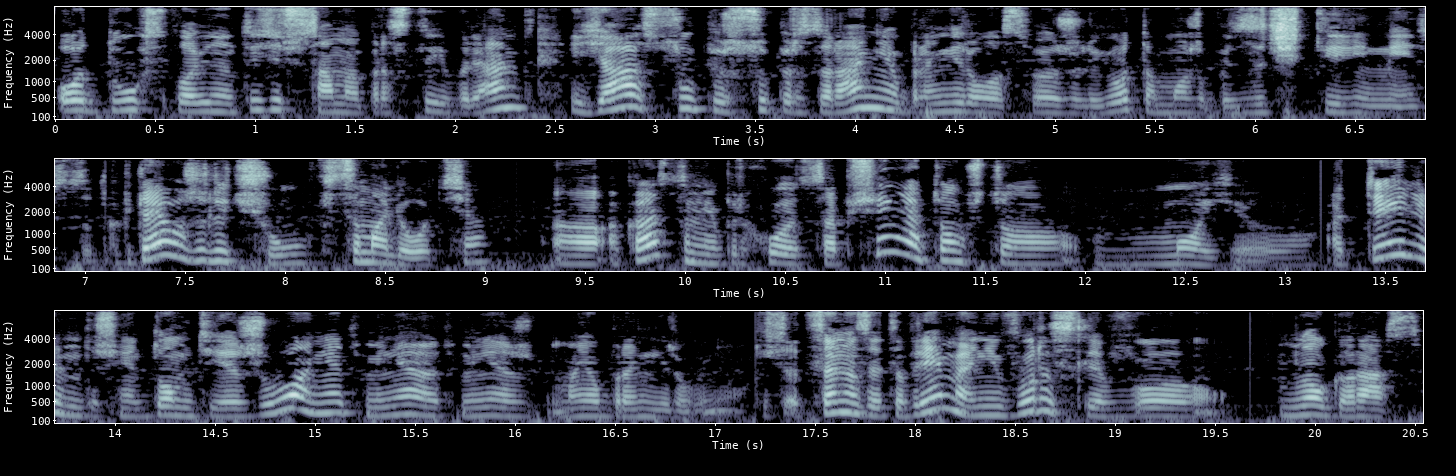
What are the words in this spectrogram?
от двух с половиной тысяч, самый простой вариант. И я супер-супер заранее бронировала свое жилье, там, может быть, за 4 месяца. Когда я уже лечу в самолете, а, оказывается, мне приходит сообщение о том, что мой э, отель, ну, точнее, дом, где я живу, они отменяют мне мое бронирование. То есть цены за это время, они выросли в много раз.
